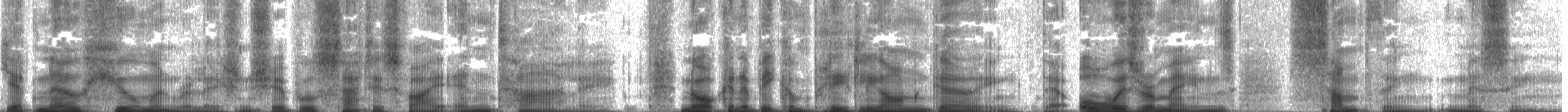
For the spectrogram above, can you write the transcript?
yet no human relationship will satisfy entirely, nor can it be completely ongoing. There always remains something missing.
